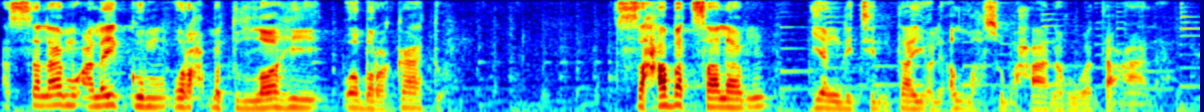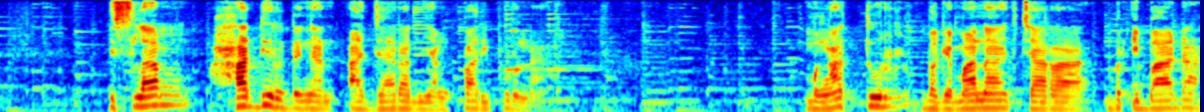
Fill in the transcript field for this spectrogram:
Assalamualaikum warahmatullahi wabarakatuh. Sahabat salam yang dicintai oleh Allah Subhanahu wa taala. Islam hadir dengan ajaran yang paripurna. Mengatur bagaimana cara beribadah,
